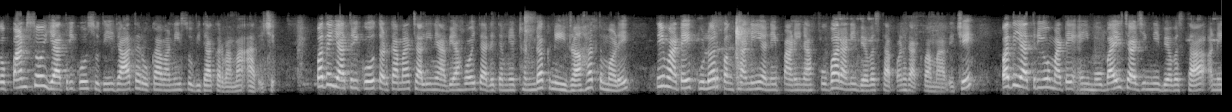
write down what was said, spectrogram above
તો પાંચસો યાત્રિકો સુધી રાત રોકાવાની સુવિધા કરવામાં આવે છે. પદયાત્રિકો તડકામાં ચાલીને આવ્યા હોય ત્યારે તેમને ઠંડકની રાહત મળે તે માટે કુલર પંખાની અને પાણીના ફુવારાની વ્યવસ્થા પણ રાખવામાં આવે છે. પદયાત્રીઓ માટે અહીં મોબાઈલ ચાર્જિંગની વ્યવસ્થા અને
